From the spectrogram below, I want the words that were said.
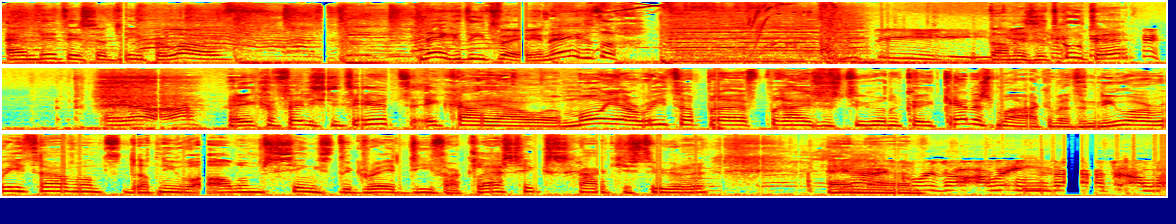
en dit is A Deeper Love, 1992. Dan is het goed, hè? Ja. Hey, gefeliciteerd. Ik ga jou uh, mooie Arita-prijzen sturen. Dan kun je kennis maken met een nieuwe Arita. Want dat nieuwe album, Sings the Great Diva Classics, ga ik je sturen. En, ja, ik hoorde alle, inderdaad alle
